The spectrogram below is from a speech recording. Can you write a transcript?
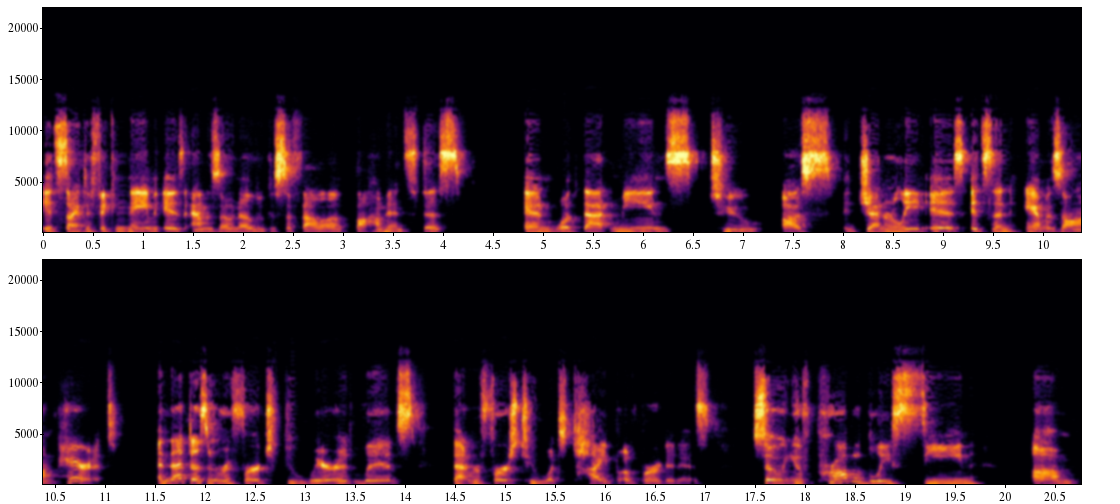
Its scientific name is Amazona leucocephala bahamensis. And what that means to us generally is it's an Amazon parrot. And that doesn't refer to where it lives, that refers to what type of bird it is. So you've probably seen um,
